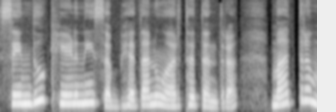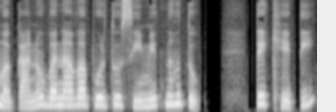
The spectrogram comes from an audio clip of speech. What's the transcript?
સિંધુ ખીણની સભ્યતાનું અર્થતંત્ર માત્ર મકાનો બનાવવા પૂરતું સીમિત નહોતું. તે ખેતી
